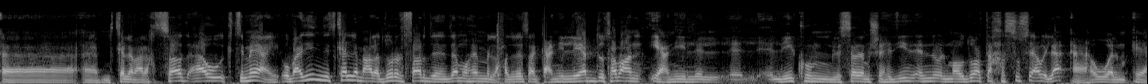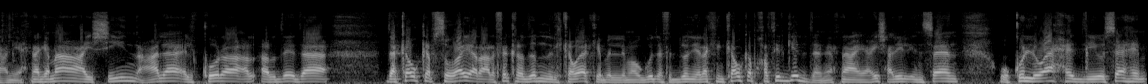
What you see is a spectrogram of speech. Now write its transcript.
آه، آه، بنتكلم على اقتصاد أو اجتماعي. وبعدين نتكلم على دور الفرد إن ده مهم لحضرتك. يعني اللي يبدو طبعا يعني ليكم للسادة المشاهدين إنه الموضوع تخصصي قوي لأ هو يعني إحنا يا جماعة عايشين على الكرة الأرضية. ده ده كوكب صغير على فكرة ضمن الكواكب اللي موجودة في الدنيا لكن كوكب خطير جدا. إحنا يعيش عليه الإنسان وكل واحد يساهم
